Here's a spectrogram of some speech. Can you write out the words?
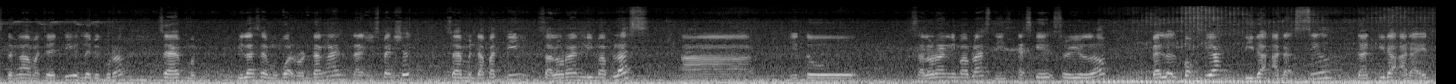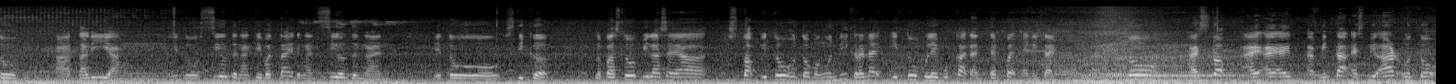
setengah macam itu lebih kurang saya bila saya membuat rondangan dan inspection saya mendapati saluran 15 uh, itu saluran 15 di SK Seri Relau ballot box dia tidak ada seal dan tidak ada itu uh, tali yang itu seal dengan kabel tie dengan seal dengan itu stiker. Lepas tu bila saya stop itu untuk mengundi kerana itu boleh buka dan tempered anytime. So I stop I I, I minta SPR untuk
